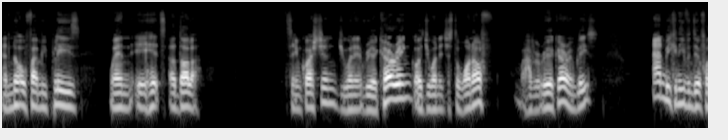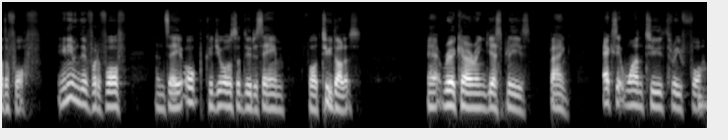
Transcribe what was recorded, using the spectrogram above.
and notify me, please, when it hits a dollar? Same question. Do you want it reoccurring or do you want it just a one off? Have it reoccurring, please. And we can even do it for the fourth. You can even do it for the fourth and say, oh, could you also do the same for $2? Yeah, recurring, yes, please. Bang. Exit one, two, three, four.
